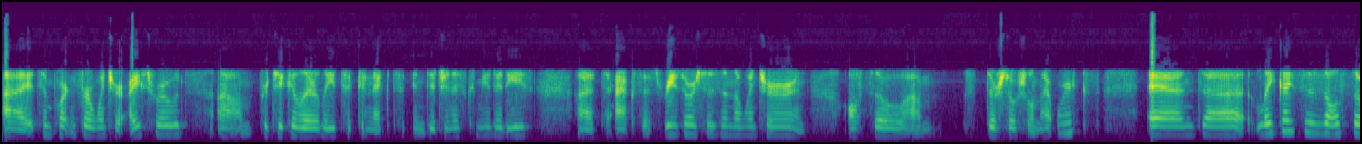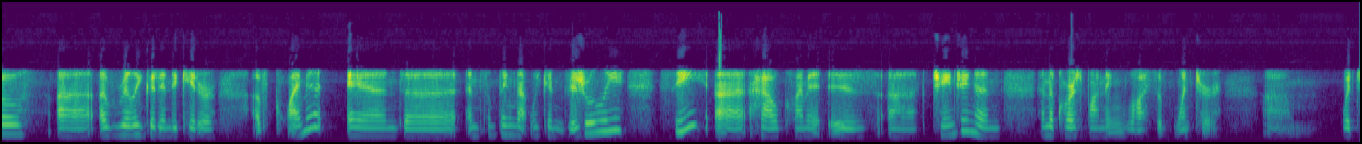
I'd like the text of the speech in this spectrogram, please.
Uh, it's important for winter ice roads, um, particularly to connect indigenous communities uh, to access resources in the winter and also um, their social networks. And uh, lake ice is also uh, a really good indicator of climate and uh, and something that we can visually see uh, how climate is uh, changing and and the corresponding loss of winter. Um, which,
